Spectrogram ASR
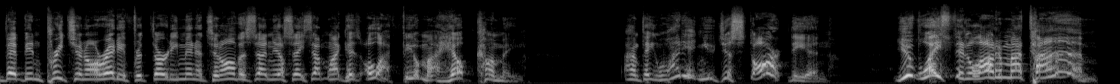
They've been preaching already for 30 minutes, and all of a sudden they'll say something like this Oh, I feel my help coming. I'm thinking, why didn't you just start then? You've wasted a lot of my time.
